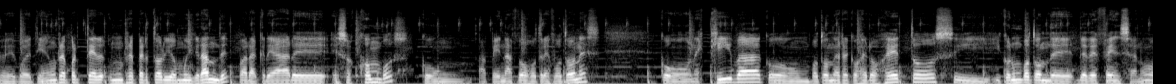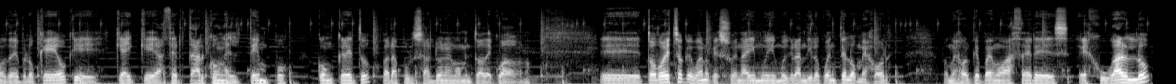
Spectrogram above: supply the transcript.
¿eh? porque tiene un, repertorio muy grande para crear eh, esos combos con apenas dos o tres botones, con esquiva, con botón de recoger objetos y, con un botón de, defensa, ¿no? de bloqueo que, hay que acertar con el tempo concreto para pulsarlo en el momento adecuado. ¿no? Eh, todo esto que bueno que suena ahí muy muy grandilocuente lo mejor lo mejor que podemos hacer es, jugarlo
